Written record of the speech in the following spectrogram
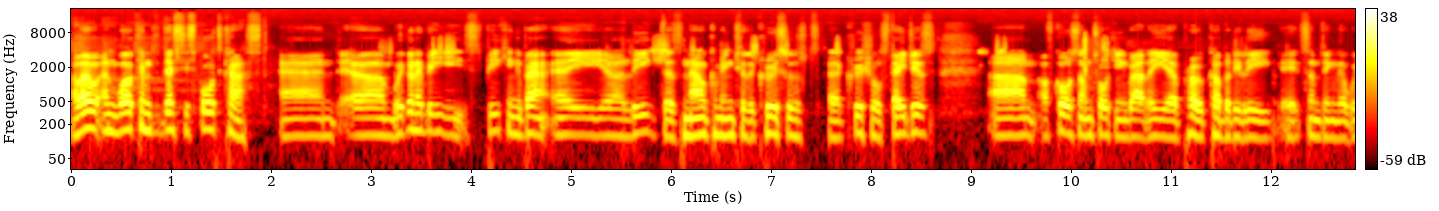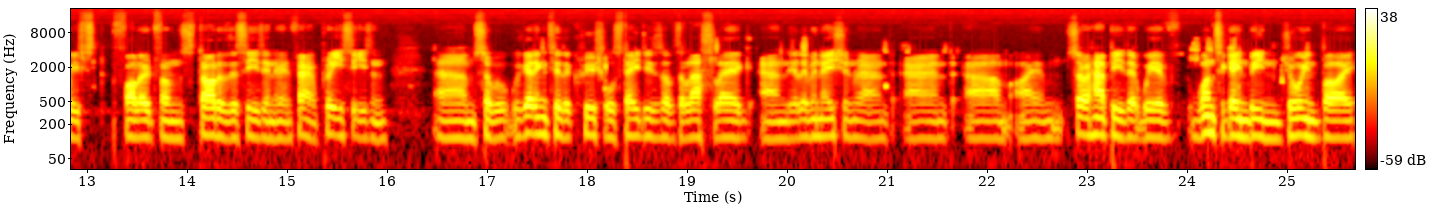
Hello and welcome to Desi Sportscast. And um, we're going to be speaking about a uh, league that's now coming to the crucial uh, crucial stages. Um, of course, I'm talking about the uh, Pro Kabaddi League. It's something that we've followed from start of the season, in fact, pre-season. Um, so we're getting to the crucial stages of the last leg and the elimination round. And um, I am so happy that we have once again been joined by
